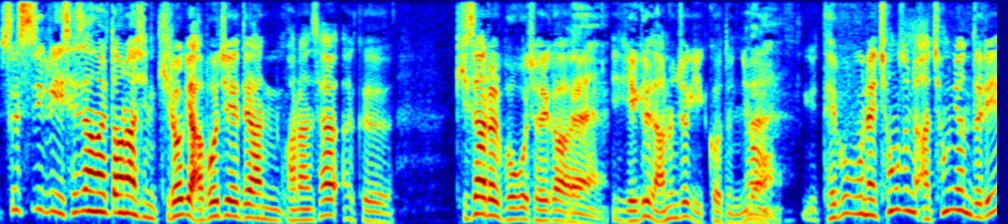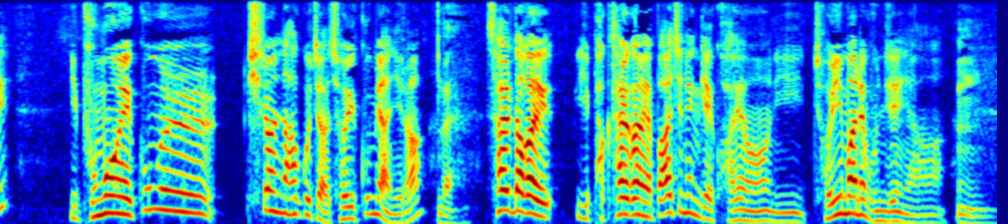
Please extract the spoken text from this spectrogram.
쓸쓸히 세상을 떠나신 기러기 아버지에 대한 관한 사, 그 기사를 보고 저희가 네. 얘기를 나눈 적이 있거든요. 네. 대부분의 청소년 아 청년들이 이 부모의 꿈을 실현하고자 저희 꿈이 아니라 네. 살다가 이 박탈감에 빠지는 게 과연 이 저희만의 문제냐. 음.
